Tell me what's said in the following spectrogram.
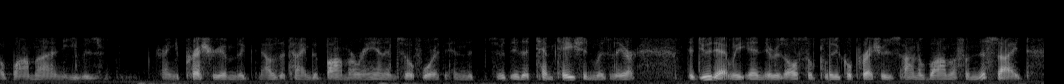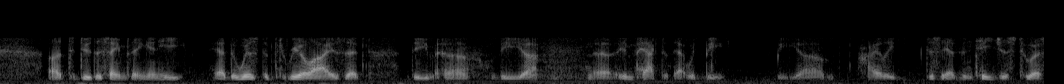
Obama, and he was trying to pressure him. Now was the time to bomb Iran and so forth, and the, the, the temptation was there to do that. We, and there was also political pressures on Obama from this side uh, to do the same thing, and he had the wisdom to realize that the uh, the uh, uh, impact of that would be be um, highly disadvantageous to us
